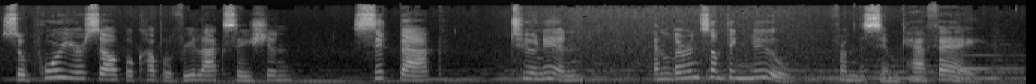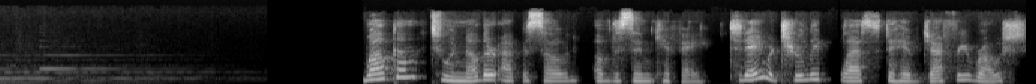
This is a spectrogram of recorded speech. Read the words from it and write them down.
So pour yourself a cup of relaxation, sit back, tune in, and learn something new from the Sim Cafe. Welcome to another episode of the Sim Cafe. Today, we're truly blessed to have Geoffrey Roche.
